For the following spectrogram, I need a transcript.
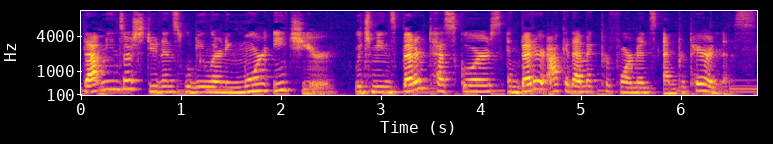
That means our students will be learning more each year, which means better test scores and better academic performance and preparedness.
